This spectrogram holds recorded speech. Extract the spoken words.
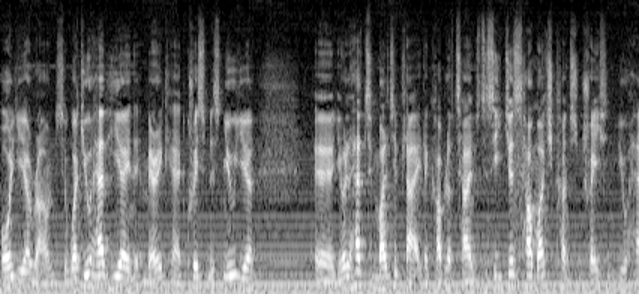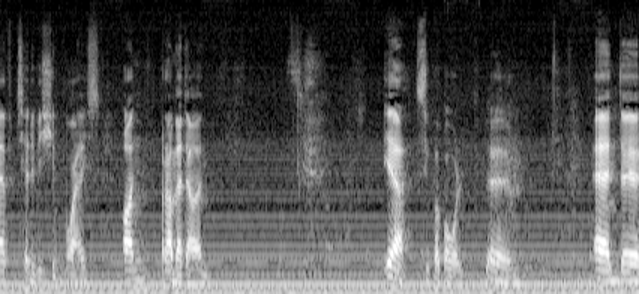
all year round. So what you have here in America at Christmas, New Year, uh, you'll have to multiply it a couple of times to see just how much concentration you have television-wise on Ramadan. Yeah, Super Bowl. Um, and uh,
